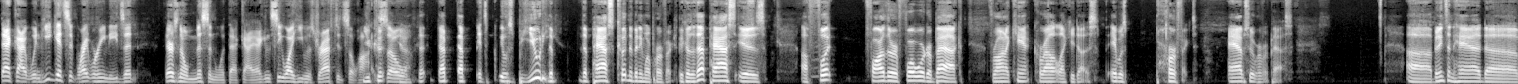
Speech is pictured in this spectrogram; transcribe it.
that guy when he gets it right where he needs it there's no missing with that guy. I can see why he was drafted so high. You could so yeah, that that that it's it was beauty. the the pass couldn't have been any more perfect because if that pass is a foot farther forward or back, Vrana can't corral it like he does. It was perfect, absolute perfect pass. Uh, Binnington had uh,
